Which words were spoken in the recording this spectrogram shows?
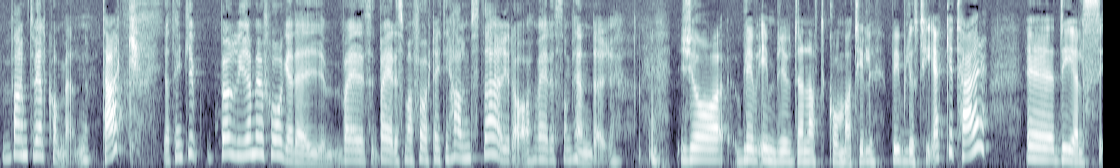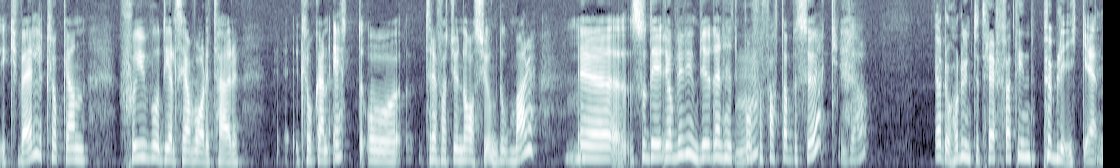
Varmt välkommen. Tack. Jag tänker börja med att fråga dig, vad är, det, vad är det som har fört dig till Halmstad här idag? Vad är det som händer? Jag blev inbjuden att komma till biblioteket här. Eh, dels ikväll klockan sju och dels har jag varit här klockan ett och träffat gymnasieungdomar. Mm. Eh, så det, jag blev inbjuden hit mm. på författarbesök. Ja. Ja, då har du inte träffat din publik än.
